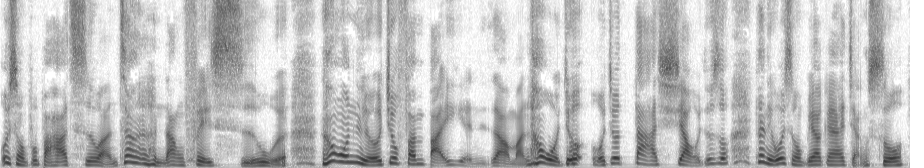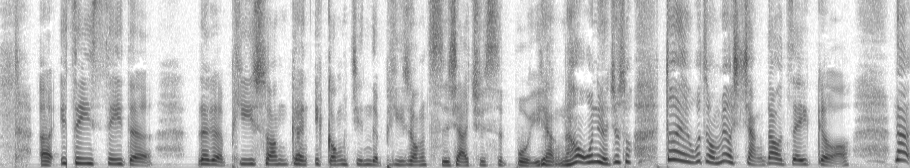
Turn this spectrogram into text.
为什么不把它吃完？这样很浪费食物了。然后我女儿就翻白眼，你知道吗？然后我就我就大笑，我就说：那你为什么不要跟他讲说，呃，一 cc 的。那个砒霜跟一公斤的砒霜吃下去是不一样，然后我女儿就说：“对，我怎么没有想到这个哦？那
